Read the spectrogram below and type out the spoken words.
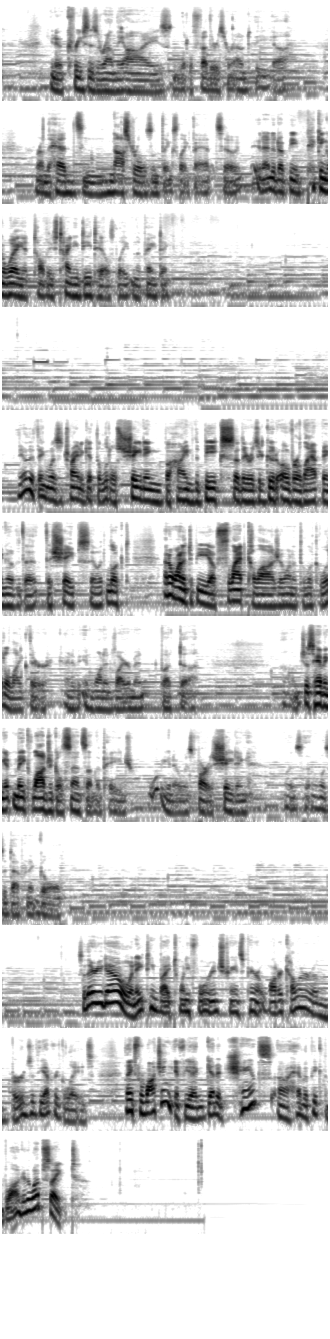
you know creases around the eyes and little feathers around the uh, around the heads and nostrils and things like that so it ended up being picking away at all these tiny details late in the painting. The other thing was trying to get the little shading behind the beaks so there was a good overlapping of the, the shapes so it looked, I don't want it to be a flat collage, I want it to look a little like they're kind of in one environment, but uh, um, just having it make logical sense on the page, you know, as far as shading was, uh, was a definite goal. So there you go, an 18 by 24 inch transparent watercolor of Birds of the Everglades. Thanks for watching. If you get a chance, uh, have a peek at the blog or the website.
